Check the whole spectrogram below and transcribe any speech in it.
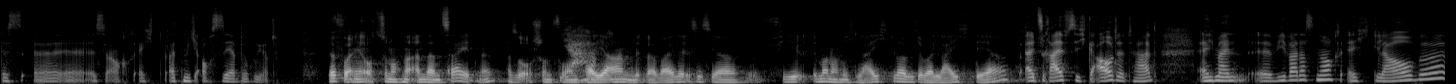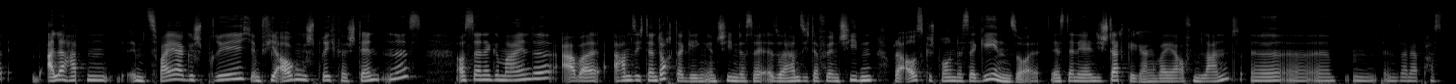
das äh, ist auch echt, hat mich auch sehr berührt. Ja, vor allem auch zu noch einer anderen Zeit, ne? Also auch schon vor ja. ein paar Jahren. Mittlerweile ist es ja viel, immer noch nicht leicht, glaube ich, aber leichter. Als Ralf sich geoutet hat, äh, ich meine, äh, wie war das noch? Ich glaube, alle hatten im Zweiergespräch, im Vier-Augen-Gespräch Verständnis aus seiner Gemeinde, aber haben sich dann doch dagegen entschieden, dass er, also haben sich dafür entschieden oder ausgesprochen, dass er gehen soll. Er ist dann ja in die Stadt gegangen, war ja auf dem Land äh, äh in seiner Past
